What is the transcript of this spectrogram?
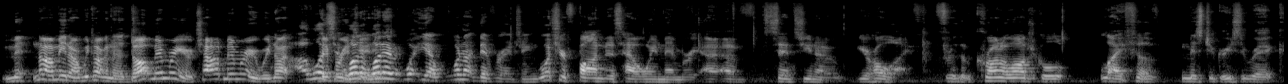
Me- no, I mean, are we talking adult memory or child memory? Or are we not Uh, what's your, what, differentiating? what, what, yeah, we're not differentiating. What's your fondest Halloween memory uh, of since you know your whole life? for the chronological life of Mr. Greasy Rick.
